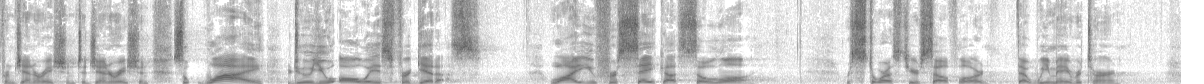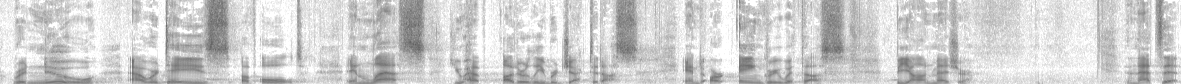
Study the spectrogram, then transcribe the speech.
from generation to generation. So why do you always forget us? Why do you forsake us so long? Restore us to yourself, Lord, that we may return. Renew our days of old, unless you have utterly rejected us and are angry with us beyond measure. And that's it.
